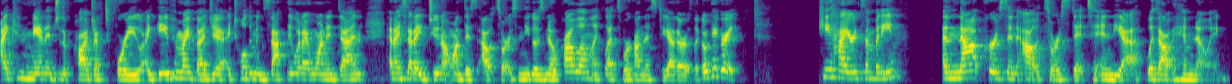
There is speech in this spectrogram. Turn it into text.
I can manage the project for you. I gave him my budget. I told him exactly what I wanted done. And I said, I do not want this outsourced. And he goes, No problem. Like, let's work on this together. I was like, Okay, great. He hired somebody, and that person outsourced it to India without him knowing.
